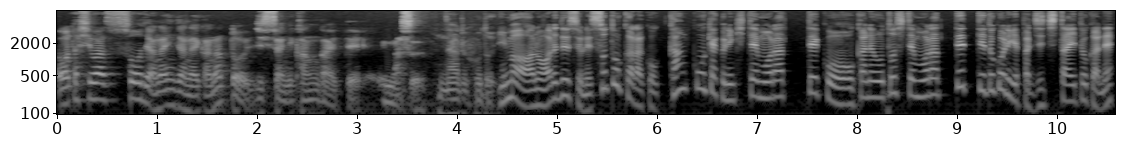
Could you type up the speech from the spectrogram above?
私はそうではないんじゃないかなと実際に考えています。なるほど。今あのあれですよね。外からこう観光客に来てもらってこうお金を落としてもらってっていうところにやっぱ自治体とかね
